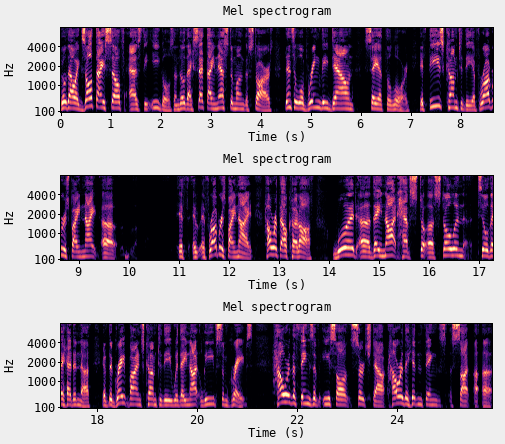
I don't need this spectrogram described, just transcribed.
Though thou exalt thyself as the eagles, and though thou set thy nest among the stars, thence it will bring thee down, saith the Lord. If these come to thee, if robbers by night, uh, if, if, if robbers by night, how art thou cut off? Would uh, they not have sto- uh, stolen till they had enough? If the grapevines come to thee, would they not leave some grapes? How are the things of Esau searched out? How are the hidden things sought, uh, uh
